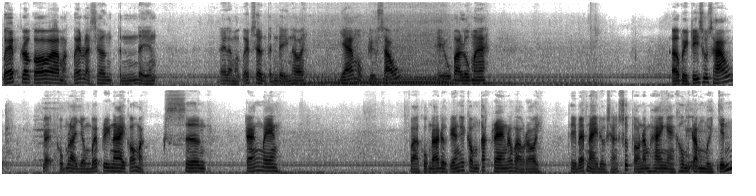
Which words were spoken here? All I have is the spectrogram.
bếp nó có à, mặt bếp là sơn tịnh điện. Đây là mặt bếp sơn tịnh điện thôi. Giá 1 triệu 6 hiệu Paloma. Ở vị trí số 6 đây cũng là dòng bếp Rinnai có mặt sơn tráng men. Và cũng đã được gắn cái công tắc rang đó vào rồi. Thì bếp này được sản xuất vào năm 2019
